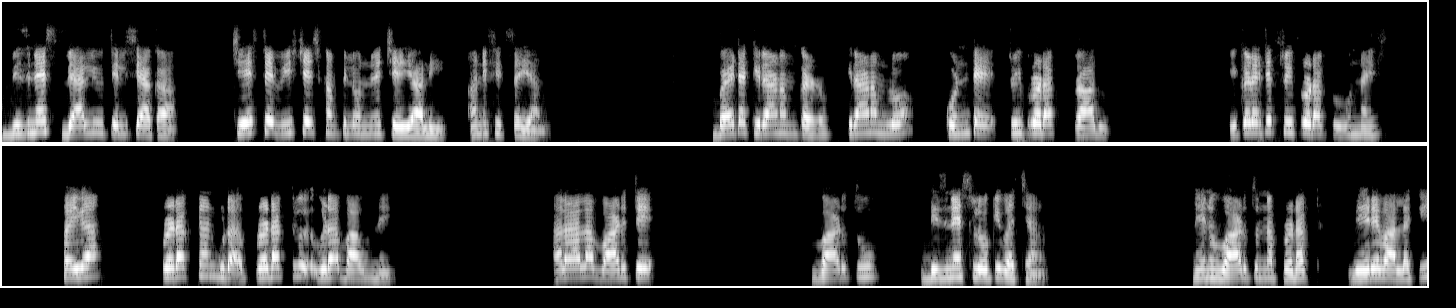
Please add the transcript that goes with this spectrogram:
బిజినెస్ వాల్యూ తెలిసాక చేస్తే వీస్టేజ్ కంపెనీలోనే చేయాలి అని ఫిక్స్ అయ్యాను. బయట కిరాణం కిరాణంలో కొంటే ఫ్రీ ప్రోడక్ట్ రాదు. ఇక్కడైతే ఫ్రీ ప్రోడక్ట్ ఉన్నాయి. పైగా ప్రొడక్ట్ కూడా ప్రొడక్ట్ కూడా బాగున్నాయి. అలా అలా వాడితే వాడుతూ బిజినెస్లోకి వచ్చాను. నేను వాడుతున్న ప్రొడక్ట్ వేరే వాళ్ళకి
